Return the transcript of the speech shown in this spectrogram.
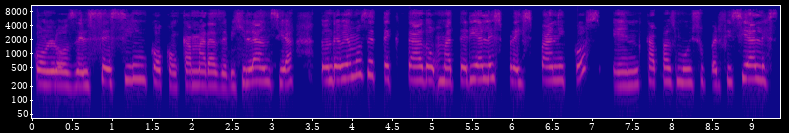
con los del C5, con cámaras de vigilancia, donde habíamos detectado materiales prehispánicos en capas muy superficiales.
